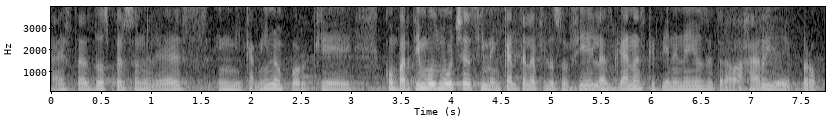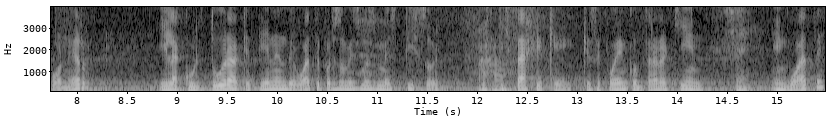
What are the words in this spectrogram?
a estas dos personalidades en mi camino porque compartimos muchas y me encanta la filosofía y las ganas que tienen ellos de trabajar y de proponer y la cultura que tienen de Guate, por eso mismo es mestizo, el mestizaje que, que, se puede encontrar aquí en, en Guate.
